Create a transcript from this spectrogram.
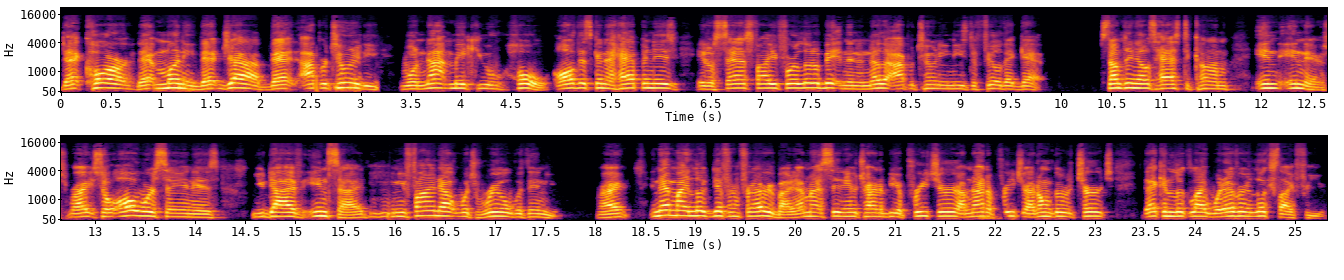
That car, that money, that job, that opportunity will not make you whole. All that's going to happen is it'll satisfy you for a little bit, and then another opportunity needs to fill that gap. Something else has to come in in there, right? So all we're saying is you dive inside Mhm. and you find out what's real within you, right? And that might look different for everybody. I'm not sitting here trying to be a preacher. I'm not a preacher. I don't go to church. That can look like whatever it looks like for you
